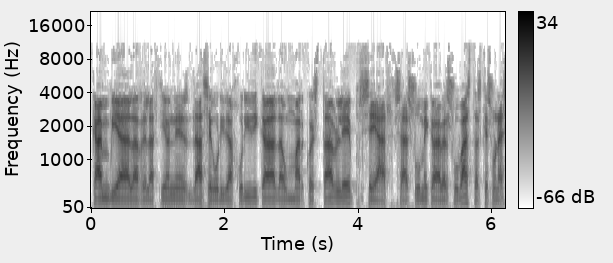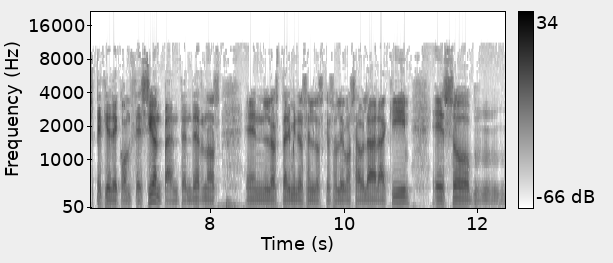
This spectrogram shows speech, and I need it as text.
cambia las relaciones, da seguridad jurídica, da un marco estable, se, se, asume que va a haber subastas, que es una especie de concesión, para entendernos en los términos en los que solemos hablar aquí. Eso mm,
